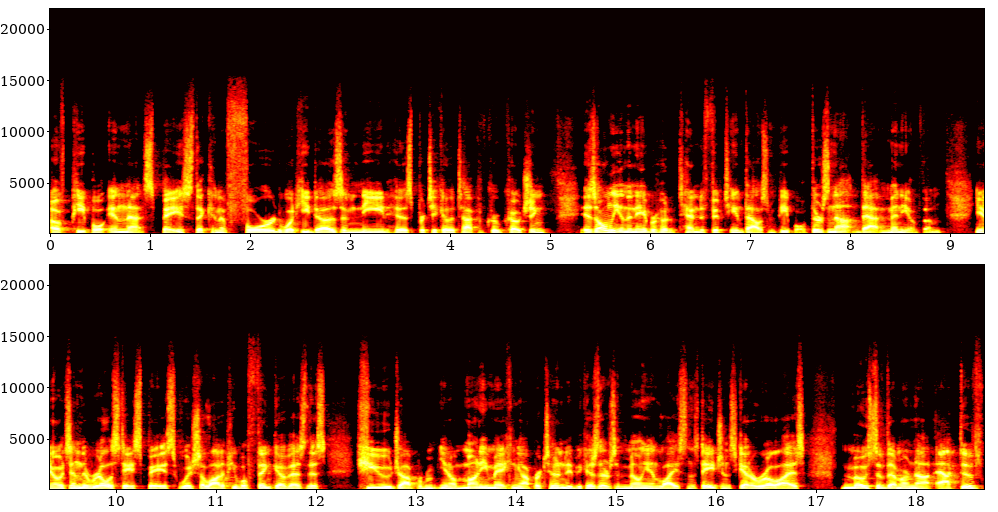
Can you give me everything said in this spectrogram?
of people in that space that can afford what he does and need his particular type of group coaching is only in the neighborhood of 10 to 15,000 people. There's not that many of them. You know, it's in the real estate space, which a lot of people think of as this huge, you know, money making opportunity because there's a million licensed agents. You got to realize most of them are not active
